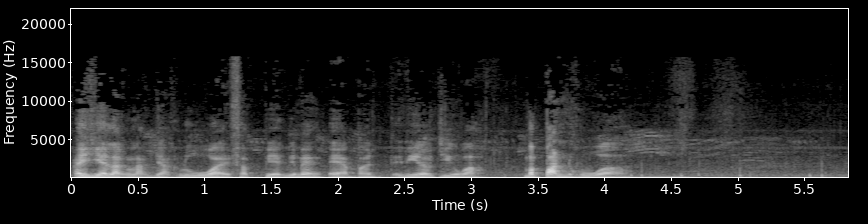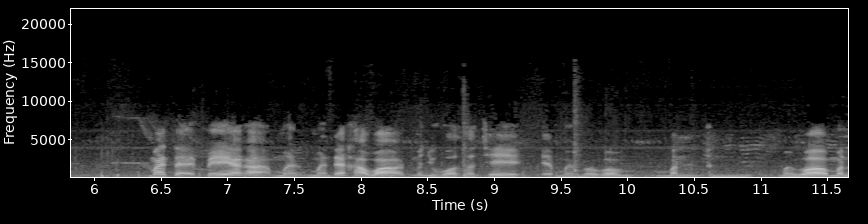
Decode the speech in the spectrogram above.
ไอ้เหี้ยหลักๆอยากรู้ว่าไอ้สัตว์เปียกนี่แม่งแอบมาไอ้นี่เราจริงวะมาปั่นหัว ไม่แต่ไอ้เป๊กอะเหมือนเหมือนได้ข่าวว่ามันอยู่วอร์ซาเช่แต่เหมือนแบบว่ามันมันเหมือนว่ามัน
